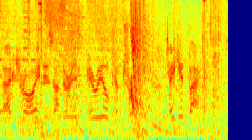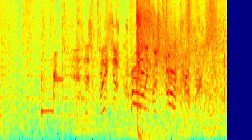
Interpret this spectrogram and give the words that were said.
That droid is under Imperial control. Take it back. This place is crawling with stormtroopers!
